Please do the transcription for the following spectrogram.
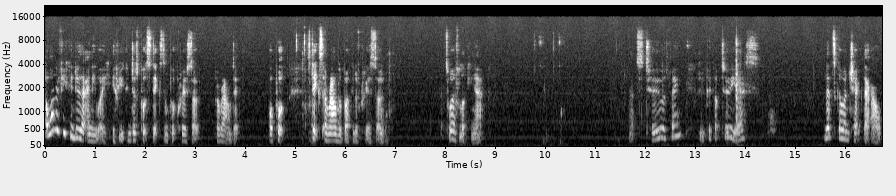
I wonder if you can do that anyway, if you can just put sticks and put creosote around it. Or put sticks around a bucket of creosote. That's worth looking at. That's two, I think. Do we pick up two? Yes. Let's go and check that out,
